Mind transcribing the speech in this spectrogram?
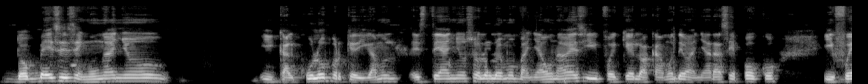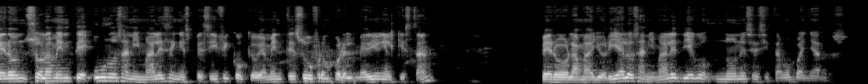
dos veces en un año, y calculo porque digamos este año solo lo hemos bañado una vez y fue que lo acabamos de bañar hace poco y fueron solamente unos animales en específico que obviamente sufren por el medio en el que están, pero la mayoría de los animales, Diego, no necesitamos bañarlos.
